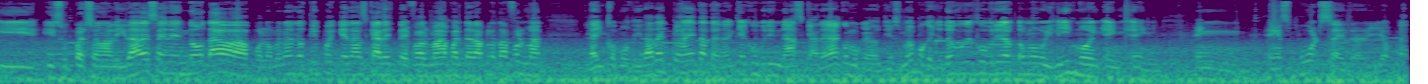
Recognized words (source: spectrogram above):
Y, y sus personalidades se notaba, por lo menos en los tiempos en que NASCAR este, formaba parte de la plataforma, la incomodidad del planeta tener que cubrir NASCAR. Era como que, Dios mío, porque yo tengo que cubrir automovilismo en, en, en, en, Sports Center. Y yo, pues,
